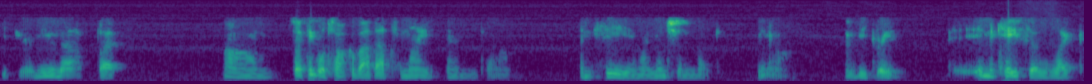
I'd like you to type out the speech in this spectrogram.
keep your immune up. But um so i think we'll talk about that tonight and um and see. And i mentioned like you know it would be great in the case of like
